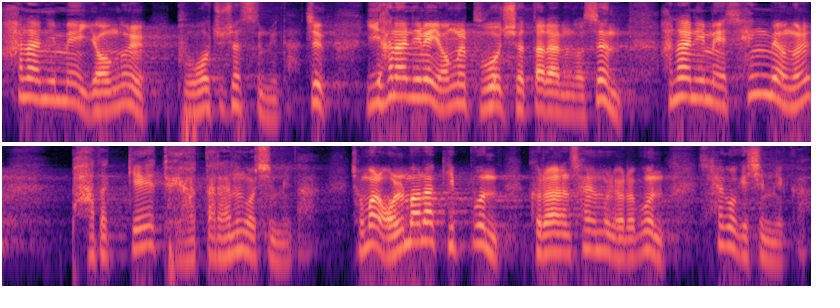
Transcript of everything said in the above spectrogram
하나님의 영을 부어 주셨습니다. 즉, 이 하나님의 영을 부어 주셨다라는 것은 하나님의 생명을 받게 되었다라는 것입니다. 정말 얼마나 기쁜 그러한 삶을 여러분 살고 계십니까?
